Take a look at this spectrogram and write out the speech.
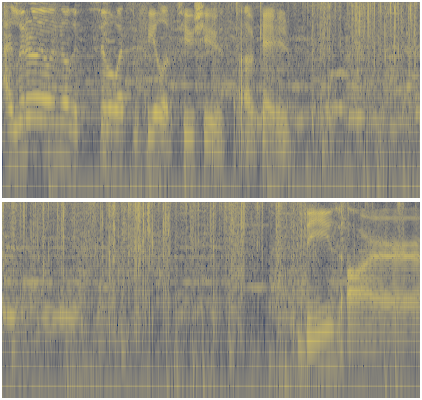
I literally only know the silhouettes and feel of two shoes. Okay. These are,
